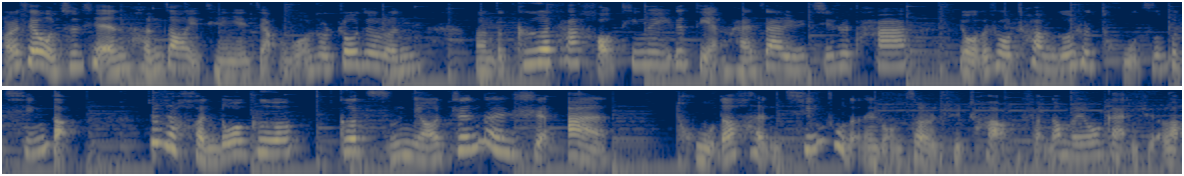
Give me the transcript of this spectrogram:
而且我之前很早以前也讲过，说周杰伦，嗯的歌，他好听的一个点还在于，其实他有的时候唱歌是吐字不清的，就是很多歌歌词你要真的是按吐的很清楚的那种字儿去唱，反倒没有感觉了。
